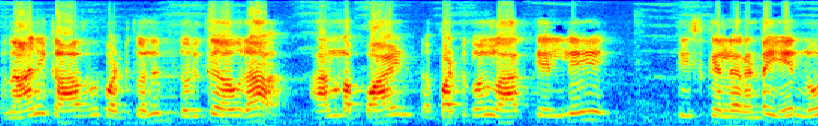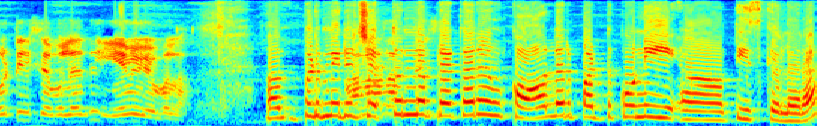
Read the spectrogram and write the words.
నాని కాఫీ పట్టుకొని దొరికావురా అన్న పాయింట్ పట్టుకొని లాక్కెళ్ళి తీసుకెళ్ళారంటే ఏ నోటీస్ ఇవ్వలేదు ఏమీ ఇవ్వాల. ఇప్పుడు మీరు చెప్తున్న ప్రకారం కాలర్ పట్టుకొని ఆ, తీసుకెళ్ళారా?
